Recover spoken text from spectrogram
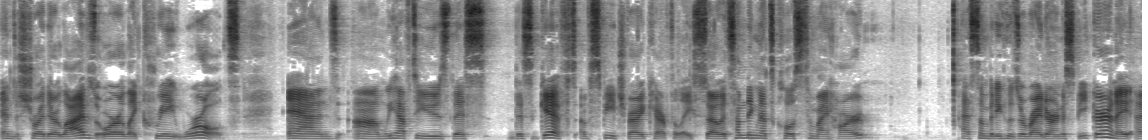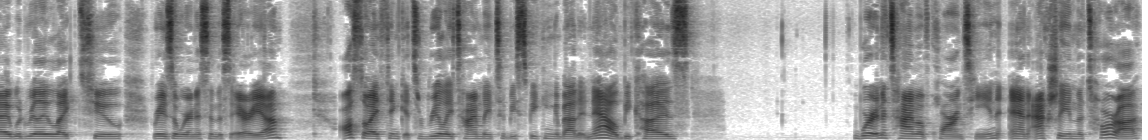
and destroy their lives or like create worlds. And um, we have to use this this gift of speech very carefully. So it's something that's close to my heart as somebody who's a writer and a speaker, and I, I would really like to raise awareness in this area. Also, I think it's really timely to be speaking about it now because we're in a time of quarantine, and actually, in the Torah,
